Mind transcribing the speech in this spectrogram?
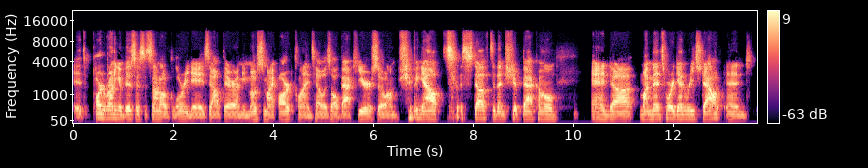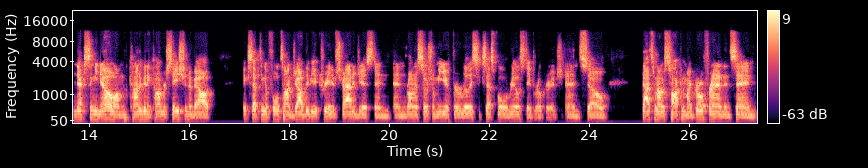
it's part of running a business. It's not all glory days out there. I mean, most of my art clientele is all back here. So I'm shipping out stuff to then ship back home. And uh, my mentor again reached out. And next thing you know, I'm kind of in a conversation about accepting a full-time job to be a creative strategist and and run a social media for a really successful real estate brokerage. And so that's when I was talking to my girlfriend and saying,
